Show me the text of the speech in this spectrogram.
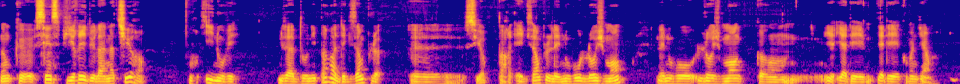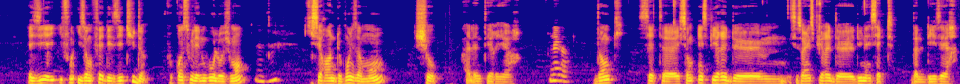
Donc euh, s'inspirer de la nature pour innover. Il nous a donné pas mal d'exemples sur, par exemple, les nouveaux logements, les nouveaux logements comme il y, a- des, il y a des, comment dire, ils, ils font, ils ont fait des études pour construire des nouveaux logements Mhm. qui seront de moins en moins chauds à l'intérieur. D'accord. Donc, euh, ils sont inspirés de, ils se sont inspirés d'une insecte dans le désert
